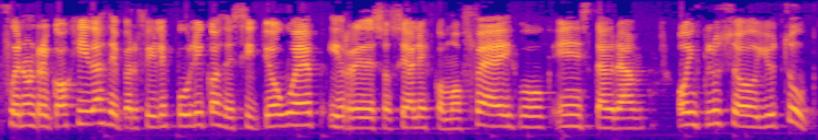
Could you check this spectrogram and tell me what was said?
fueron recogidas de perfiles públicos de sitio web y redes sociales como Facebook, Instagram o incluso YouTube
